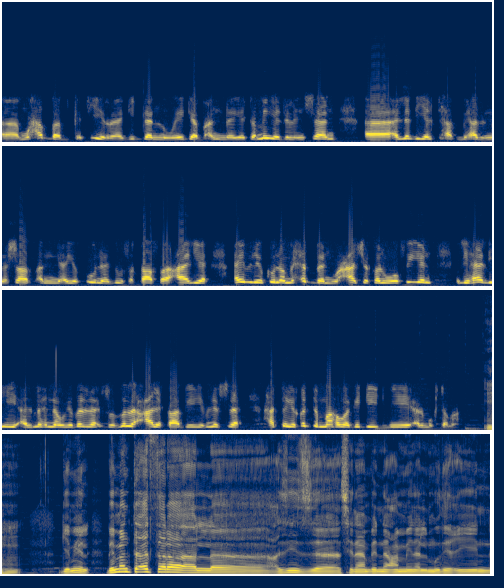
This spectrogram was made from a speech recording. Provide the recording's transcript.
محبب كثير جدا ويجب أن يتميز الإنسان آه، الذي يلتحق بهذا النشاط أن يكون ذو ثقافة عالية أيضا يكون محبا وعاشقا ووفيا لهذه المهنة ويظل تظل عالقة بنفسه حتى يقدم ما هو جديد للمجتمع. جميل. بمن تأثر العزيز سنان بن نعم من المذيعين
